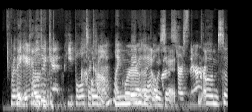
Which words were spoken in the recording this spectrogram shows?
Were they Maybe able to get people to Oh, come? Like, were maybe that was it. Stars there, Um, so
